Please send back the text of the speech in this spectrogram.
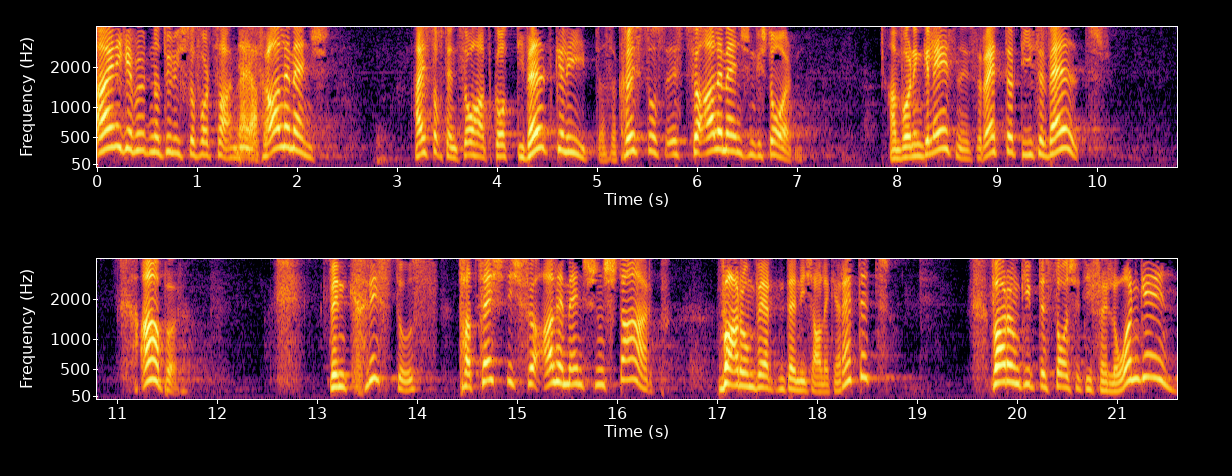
einige würden natürlich sofort sagen, naja, für alle Menschen. Heißt doch, denn so hat Gott die Welt geliebt. Also Christus ist für alle Menschen gestorben. Haben vorhin gelesen, ist Retter dieser Welt. Aber wenn Christus tatsächlich für alle Menschen starb, warum werden denn nicht alle gerettet? Warum gibt es solche, die verloren gehen?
